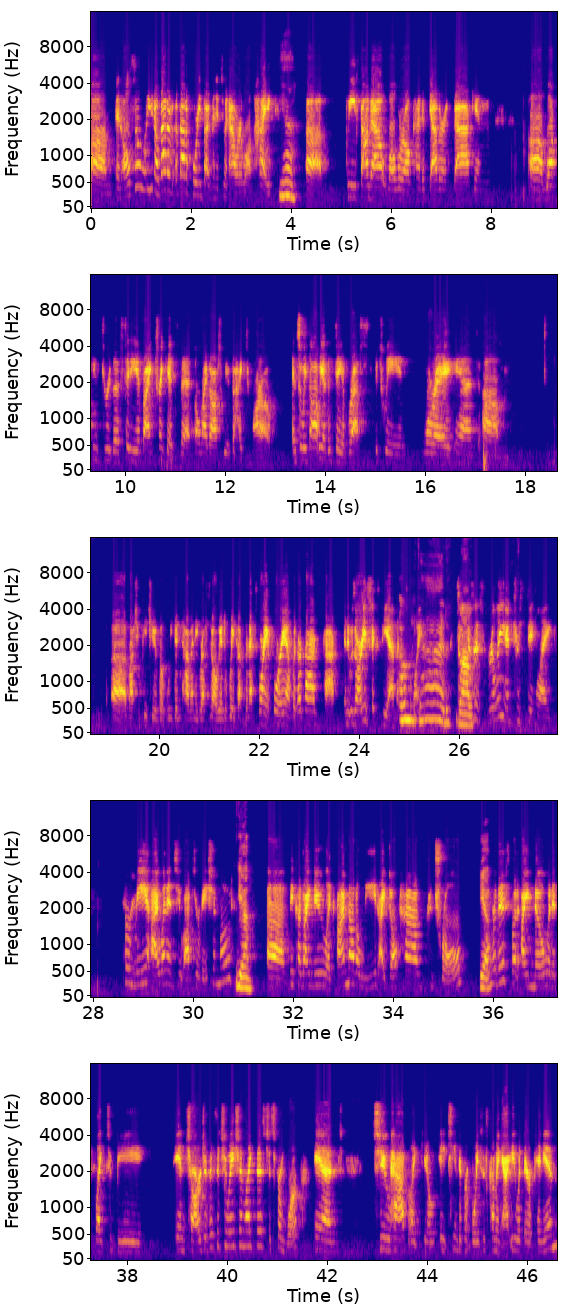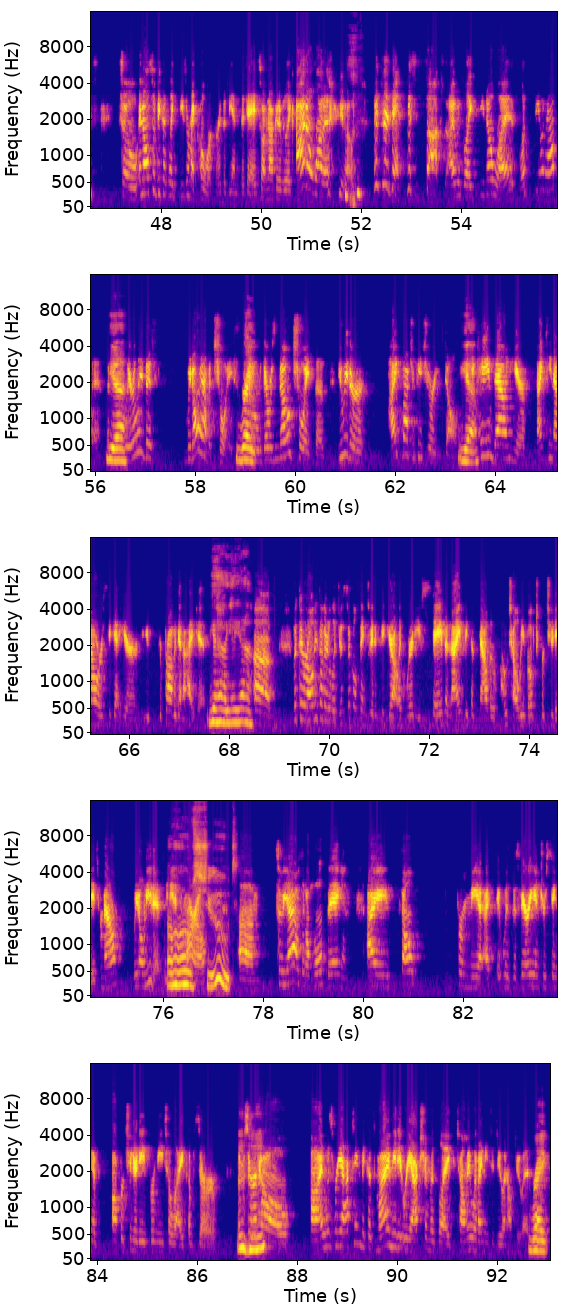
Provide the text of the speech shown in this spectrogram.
um, and also you know about a, about a 45 minute to an hour long hike. Yeah. Uh, we found out while we're all kind of gathering back and uh, walking through the city and buying trinkets that oh my gosh we have to hike tomorrow, and so we thought we had this day of rest between Moray and um, uh, Machu Picchu, but we didn't have any rest at all. We had to wake up the next morning at 4 a.m. with our bags packed, and it was already 6 p.m. at Oh this my point. god. So Wow. it was this really interesting, like, for me, I went into observation mode Yeah. uh, because I knew, like, I'm not a lead. I don't have control Yeah. over this, but I know what it's like to be in charge of a situation like this just from work and to have, like, you know, 18 different voices coming at you with their opinions. So, and also because, like, these are my coworkers at the end of the day. So I'm not going to be like, I don't want to, you know, this is it. This sucks. I was like, you know what? Let's see what happens. And Yeah. Clearly, this, we don't have a choice. Right. So there was no choice of you either hike Machu Picchu or you don't. If Yeah. you came down here 19 hours to get here, you, you're probably going to hike it. Yeah, yeah, yeah. Um, but there were all these other logistical things we had to figure out, like where do you stay the night? Because now the hotel we booked for two days from now, we don't need it. We need it Oh tomorrow. shoot. Um, so yeah, it was like a whole thing, and I felt for me, I, it was this very interesting opportunity for me to like observe, observe Mhm. how I was reacting because my immediate reaction was like, "Tell me what I need to do, and I'll do it." Right.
